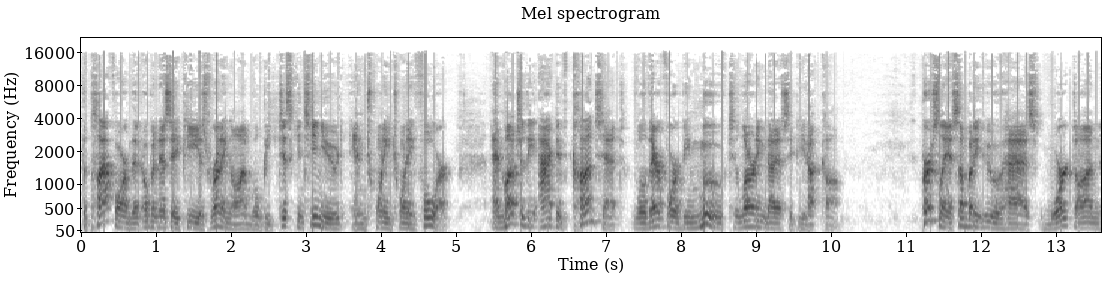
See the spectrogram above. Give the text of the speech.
The platform that OpenSAP is running on will be discontinued in 2024, and much of the active content will therefore be moved to learning.sap.com. Personally, as somebody who has worked on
